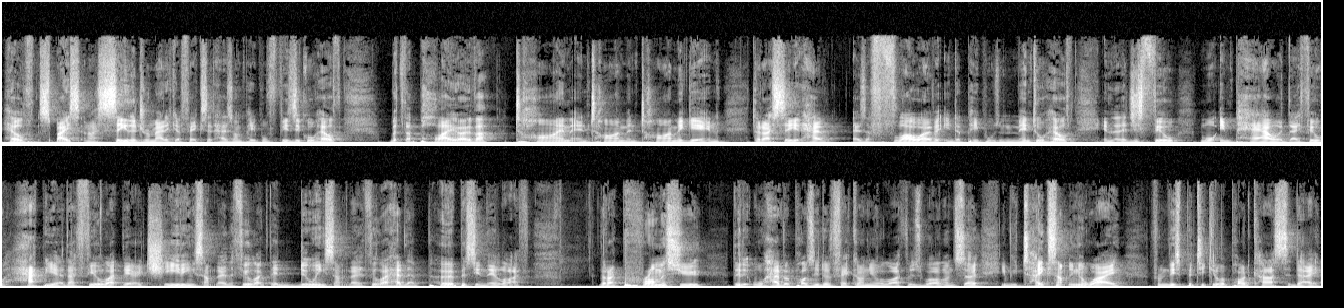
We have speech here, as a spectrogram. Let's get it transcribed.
health space and I see the dramatic effects it has on people's physical health, but the playover time and time and time again that I see it have as a flow over into people's mental health and that they just feel more empowered, they feel happier, they feel like they're achieving something, they feel like they're doing something, they feel like they have that purpose in their life. That I promise you that it will have a positive effect on your life as well. And so, if you take something away from this particular podcast today,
